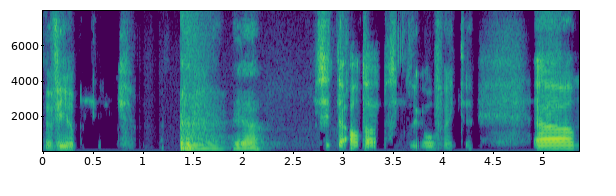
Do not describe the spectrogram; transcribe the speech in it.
Een 4 op Ja. Je zit er altijd op dezelfde golflengte. Ehm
